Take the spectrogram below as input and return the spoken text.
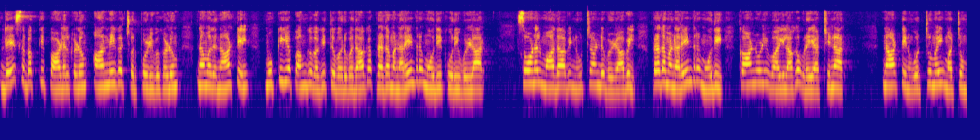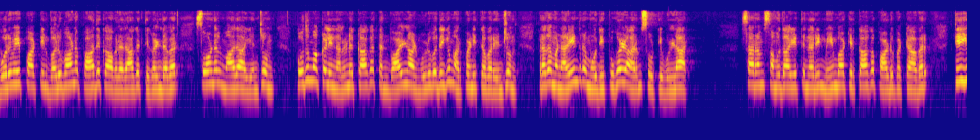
தேசபக்தி பாடல்களும் ஆன்மீக சொற்பொழிவுகளும் நமது நாட்டில் முக்கிய பங்கு வகித்து வருவதாக பிரதமர் நரேந்திர மோடி கூறியுள்ளார். சோனல் மாதாவின் நூற்றாண்டு விழாவில் பிரதமர் நரேந்திர மோடி காணொளி வாயிலாக உரையாற்றினார். நாட்டின் ஒற்றுமை மற்றும் ஒருமைப்பாட்டின் வலுவான பாதுகாவலராக திகழ்ந்தவர் சோனல் மாதா என்றும் பொதுமக்களின் நலனுக்காக தன் வாழ்நாள் முழுவதையும் அர்ப்பணித்தவர் என்றும் பிரதமர் நரேந்திர மோடி புகழாரம் சூட்டியுள்ளார். சரம் சமுதாயத்தினரின் மேம்பாட்டிற்காக பாடுபட்ட அவர் தீய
